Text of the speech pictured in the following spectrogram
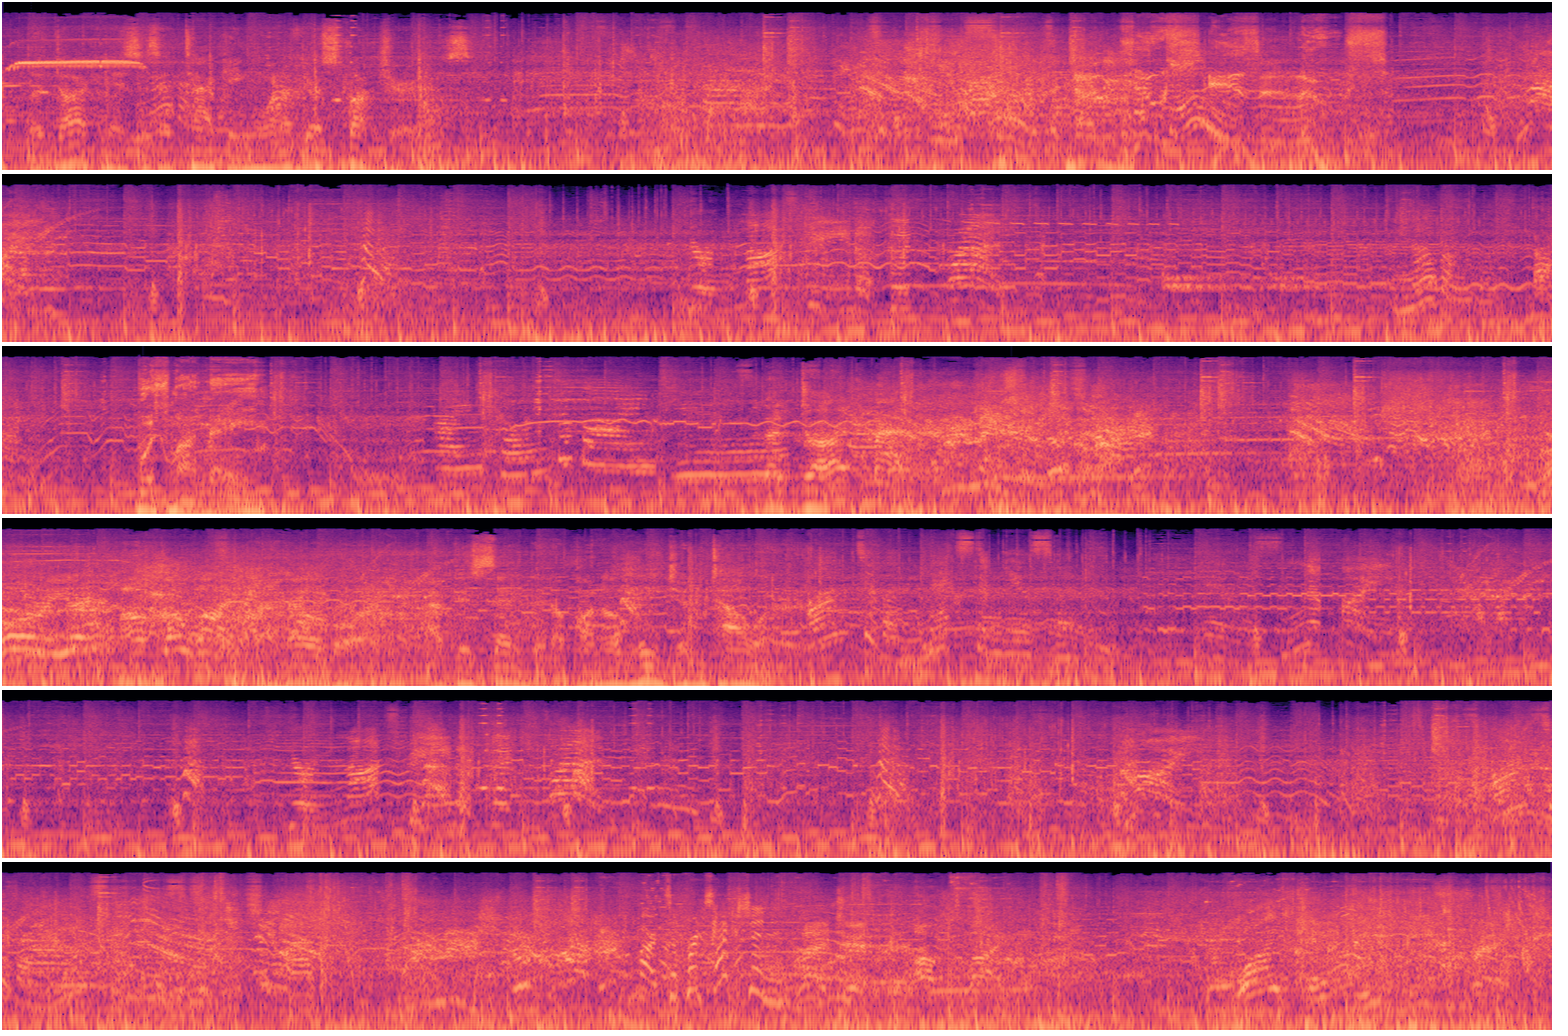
The darkness is attacking one of your structures. Dark matter. Warrior of the Lion Hellborn have descended upon a Legion tower. On to the next amusement. There is protection. Legend of Light. Why can't we be friends?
